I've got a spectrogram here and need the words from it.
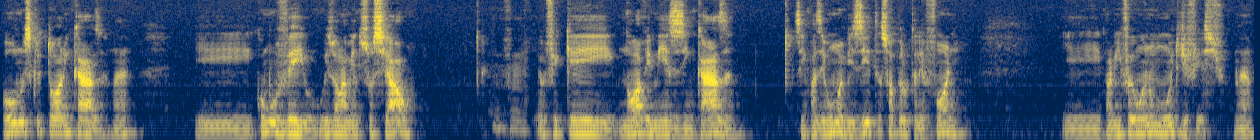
ou no escritório em casa, né? E como veio o isolamento social, uhum. eu fiquei nove meses em casa, sem fazer uma visita, só pelo telefone. E para mim foi um ano muito difícil, né?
